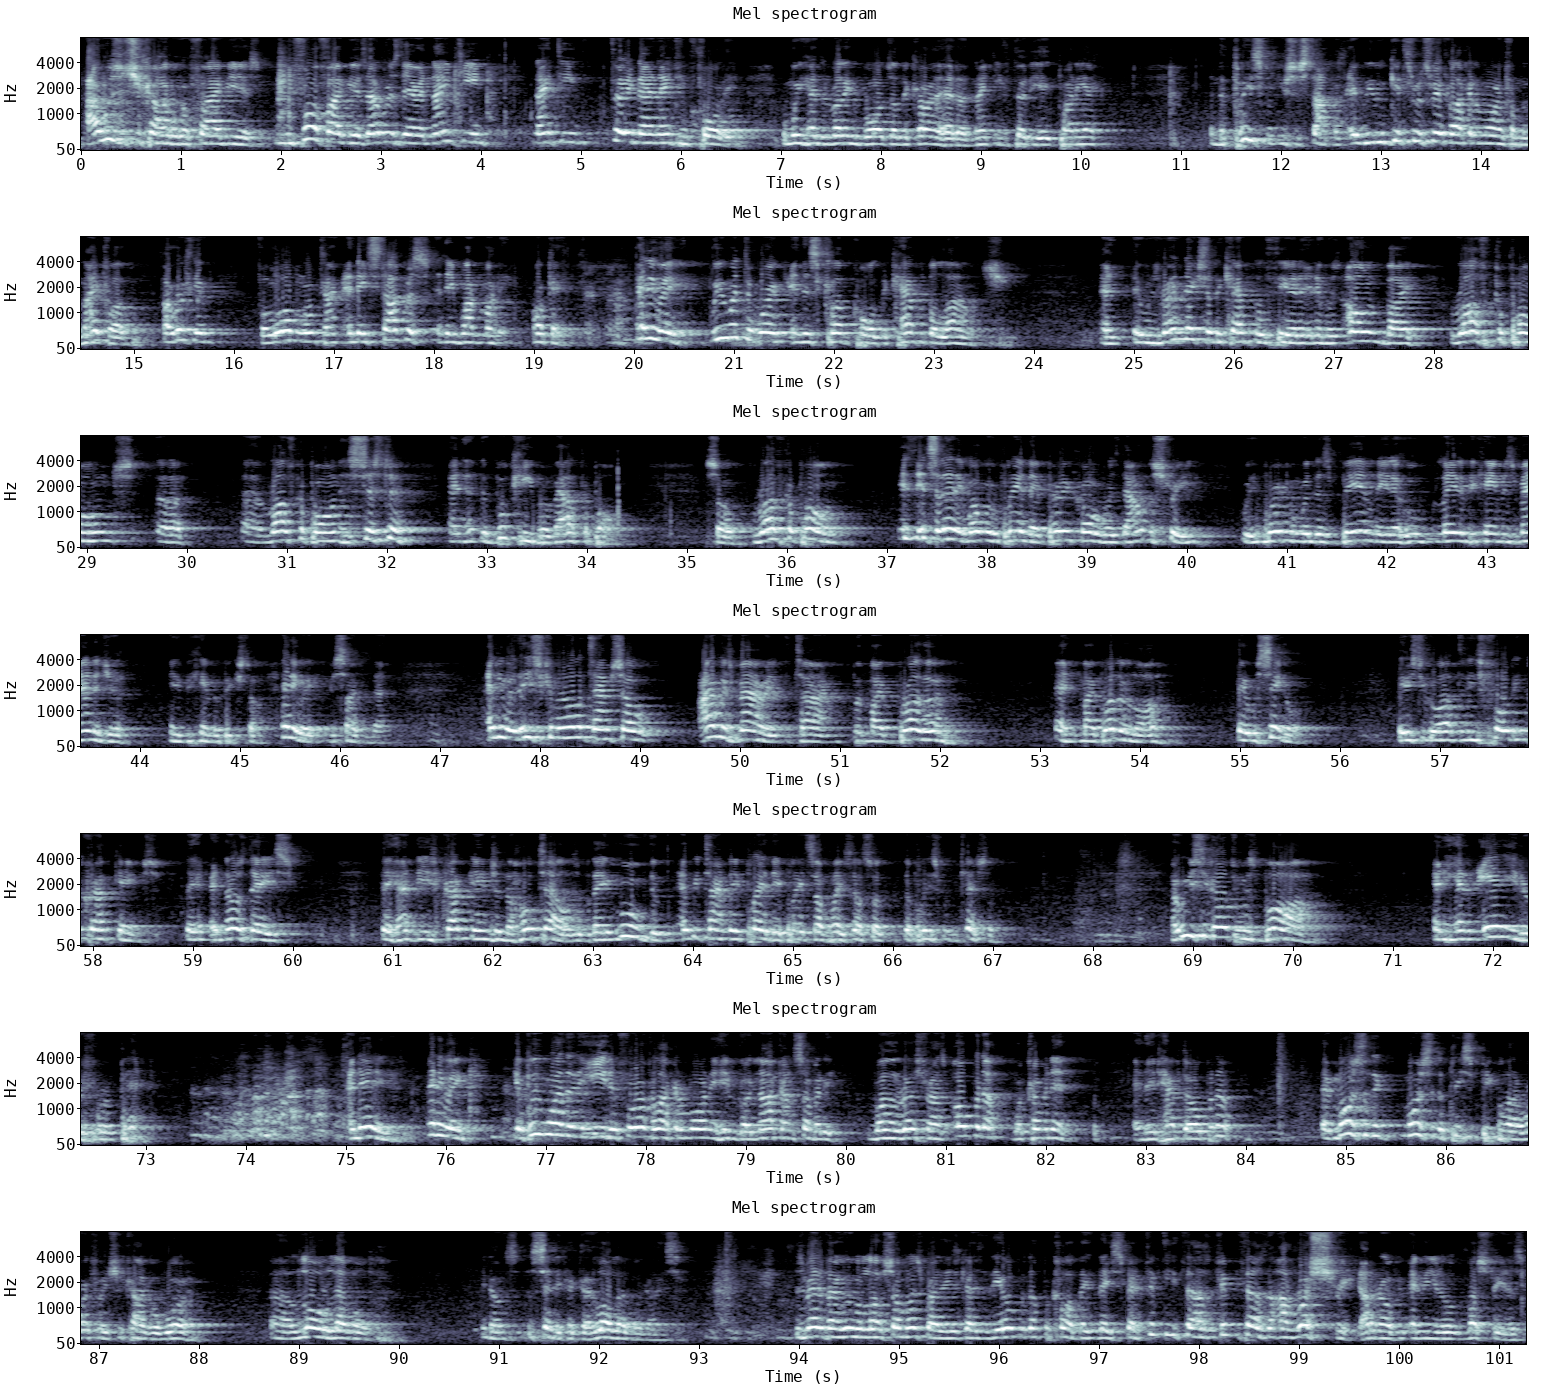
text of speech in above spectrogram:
I was in Chicago for five years. Before five years, I was there in 19, 1939, 1940, when we had the running boards on the car. I had a 1938 Pontiac. And the policemen used to stop us. And we would get through at 3 o'clock in the morning from the nightclub. I worked there for a long, long time. And they'd stop us and they want money. Okay. Anyway, we went to work in this club called the Capitol Lounge. And it was right next to the Capitol Theater, and it was owned by Ralph Capone's, uh, uh, Ralph Capone, his sister, and the bookkeeper of Al Capone. So Ralph Capone, incidentally, while we were playing there, Perry Cole was down the street was working with this band leader who later became his manager, and he became a big star. Anyway, aside from that. Anyway, they used to come in all the time, so I was married at the time, but my brother and my brother-in-law, they were single. They used to go out to these floating crap games. They, in those days, they had these crap games in the hotels, but they moved them. Every time they played, they played someplace else so the police wouldn't catch them. And we used to go to his bar, and he had an anteater for a pet. An anteater. Anyway, if we wanted to eat at 4 o'clock in the morning, he would go knock on somebody, one of the restaurants, open up, we're coming in. And they'd have to open up. And most of the, most of the police people that I worked for in Chicago were uh, low-level, you know, syndicate guys, low-level guys. As a matter of fact, we were loved so much by these guys that they opened up a club. They, they spent 50000 50000 on Rush Street. I don't know if any of you know what Rush Street is.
